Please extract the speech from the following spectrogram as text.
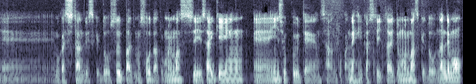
えー昔したんですけどスーパーでもそうだと思いますし最近、えー、飲食店さんとかね行かせていただいて思いますけど何でも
